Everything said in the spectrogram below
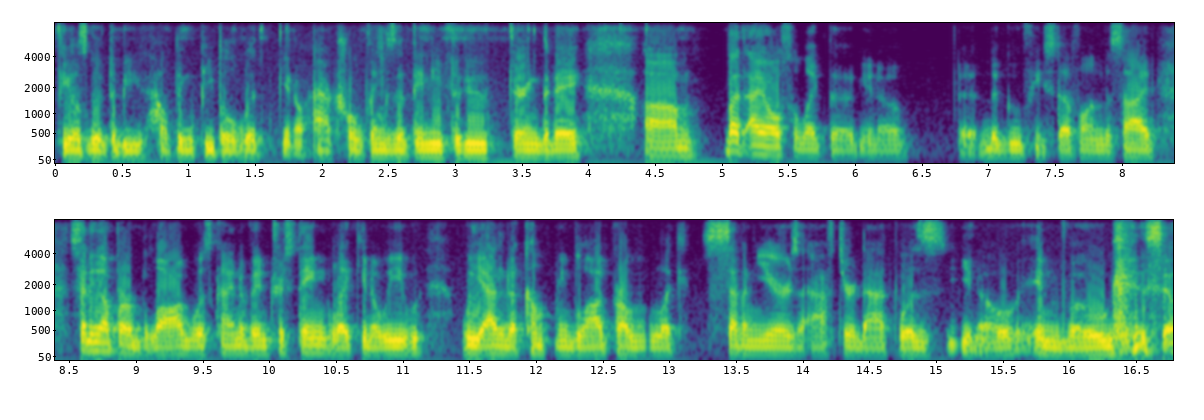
feels good to be helping people with you know actual things that they need to do during the day. Um, but I also like the you know the, goofy stuff on the side. Setting up our blog was kind of interesting. Like you know, we we added a company blog probably like seven years after that was you know in vogue. so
